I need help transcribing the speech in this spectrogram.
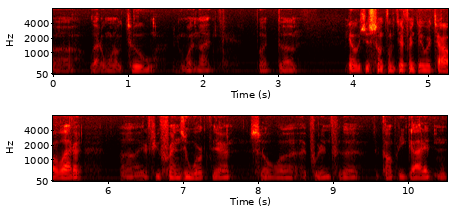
uh, Ladder 102, and whatnot. But uh, you know, it was just something different. They were Tower Ladder. Uh, had a few friends who worked there, so uh, I put in for the, the company, got it, and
